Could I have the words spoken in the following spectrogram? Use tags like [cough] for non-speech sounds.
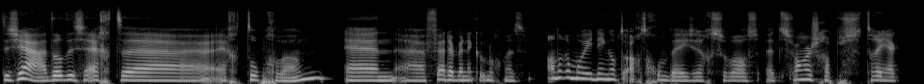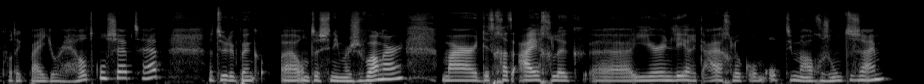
Dus ja, dat is echt, uh, echt top gewoon. En uh, verder ben ik ook nog met andere mooie dingen op de achtergrond bezig. Zoals het zwangerschapstraject wat ik bij Your Health Concept heb. Natuurlijk ben ik uh, ondertussen niet meer zwanger. Maar dit gaat eigenlijk, hierin leer ik eigenlijk om optimaal gezond te zijn.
